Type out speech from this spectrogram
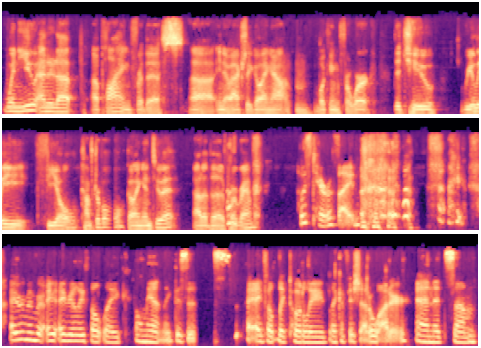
when you ended up applying for this, uh, you know, actually going out and looking for work, did you really feel comfortable going into it out of the oh. program? Oh, I was terrified. I I remember I, I really felt like, oh man, like this is I felt like totally like a fish out of water. And it's, um,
